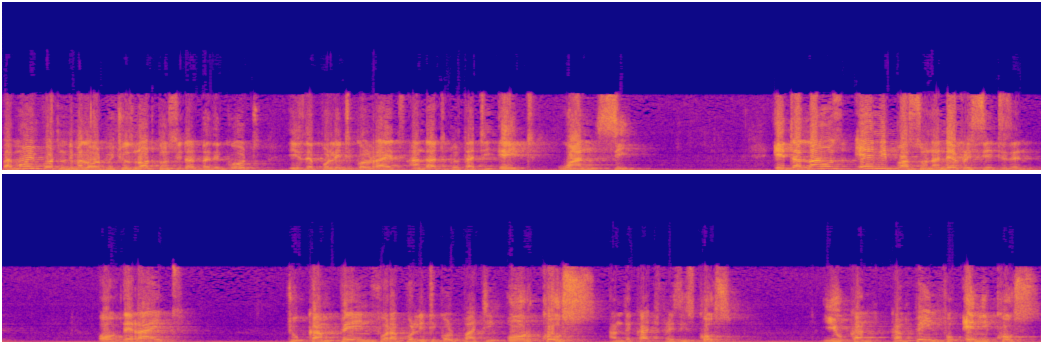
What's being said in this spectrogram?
But more importantly, my Lord, which was not considered by the court, is the political rights under Article 38, 1c. It allows any person and every citizen of the right to campaign for a political party or cause, and the catchphrase is cause you can campaign for any cause.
